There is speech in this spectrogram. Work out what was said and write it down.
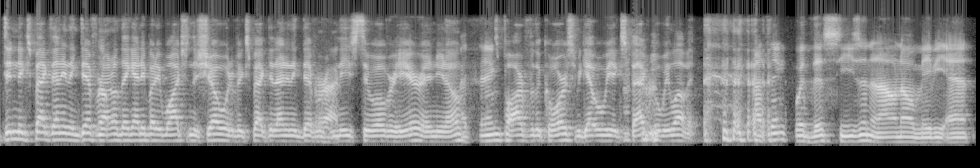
didn't expect anything different. I don't think anybody watching the show would have expected anything different Correct. from these two over here. And you know, I think, it's par for the course. We get what we expect, but we love it. I think with this season, and I don't know, maybe Ant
